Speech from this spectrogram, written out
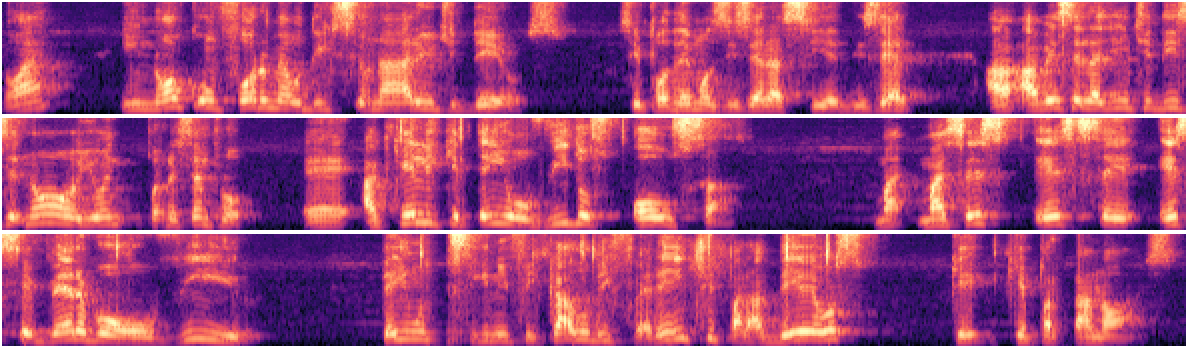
não é? e não conforme ao dicionário de Deus, se podemos dizer assim. É dizer, a vezes a gente diz, não, eu, por exemplo, é, aquele que tem ouvidos, ouça. Mas, mas esse, esse, verbo ouvir tem um significado diferente para Deus que, que para nós.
